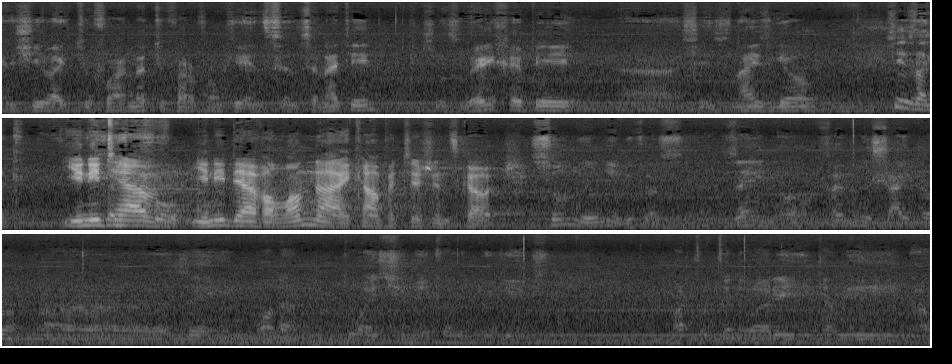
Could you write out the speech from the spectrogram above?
and she like too far, not too far from here in Cincinnati. She's very happy. Uh, she's nice girl. She's like you need to have you need to have alumni competitions, coach. Soon will be because uh, Zayn or family Shaito, uh, Zayn Mona, twice she make Olympic Games. Marco Cannavaro, Italy, now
